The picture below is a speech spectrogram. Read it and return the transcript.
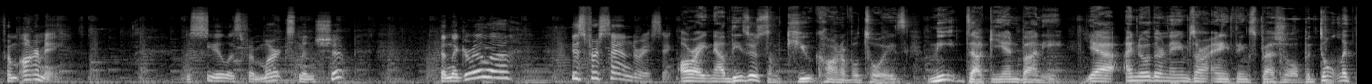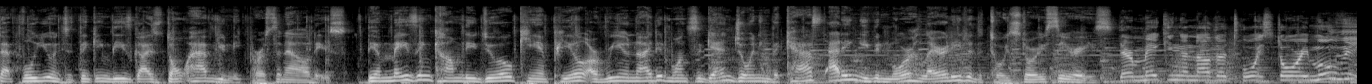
From Army. The seal is for marksmanship, and the gorilla is for sand racing. Alright, now these are some cute carnival toys. Meet Ducky and Bunny. Yeah, I know their names aren't anything special, but don't let that fool you into thinking these guys don't have unique personalities. The amazing comedy duo Key and Peele are reunited once again, joining the cast, adding even more hilarity to the Toy Story series. They're making another Toy Story movie.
